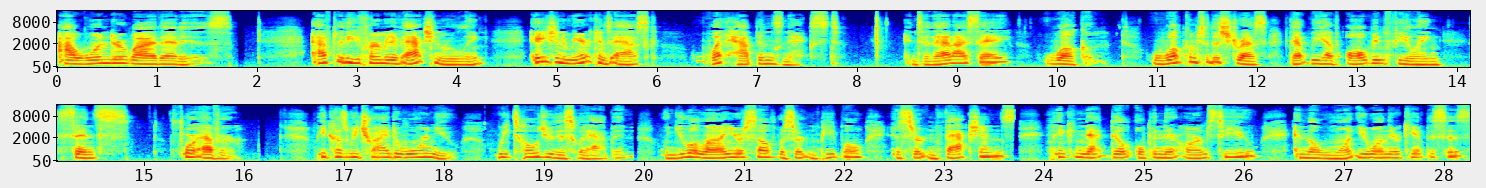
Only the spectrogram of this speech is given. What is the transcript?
I wonder why that is. After the affirmative action ruling, Asian Americans ask, what happens next? And to that I say, welcome. Welcome to the stress that we have all been feeling since forever. Because we tried to warn you. We told you this would happen. When you align yourself with certain people and certain factions, thinking that they'll open their arms to you and they'll want you on their campuses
